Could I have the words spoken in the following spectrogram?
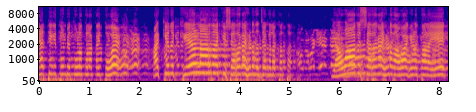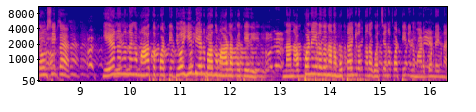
ನೆತ್ತಿಗೆ ತುಂಬಿ ತುಳಕಲಕ್ಕೈತು ಅಕ್ಕಿನ ಕೇಳಲಾರ್ದ ಆಕಿ ಶರಗ ಹಿಡದ ಜಗಲಕತ್ತ ಯಾವಾಗ ಶರಗ ಹಿಡದ ಅವಾಗ ಹೇಳ್ತಾಳ, ಏ ಕೌಶಿಕ, ಏನ ನನಗೆ ಮಾತು ಕೊಟ್ಟಿದ್ಯೋ ಇಲ್ಲಿ ಏನು ಬಂದು ಮಾಡ್ಲಕತ್ತೀರಿ? ನನ್ನ ಅಪ್ಪಣೆ ಇಲ್ಲದ ನನ್ನ ಮುಟ್ಟಂಗಿಲ್ಲ ನನಗೆ ವಚನ ಕೊಟ್ಟಿ ನೀನು ಮಾಡ್ಕೊಂಡೇನ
